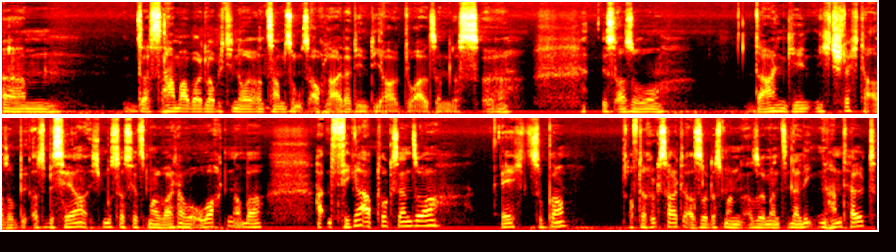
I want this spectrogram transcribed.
Ähm, das haben aber, glaube ich, die neueren Samsungs auch leider, den Dual-SIM. Das äh, ist also dahingehend nicht schlechter. Also, also bisher, ich muss das jetzt mal weiter beobachten, aber hat einen Fingerabdrucksensor. Echt super. Auf der Rückseite, also dass man, also wenn man es in der linken Hand hält,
